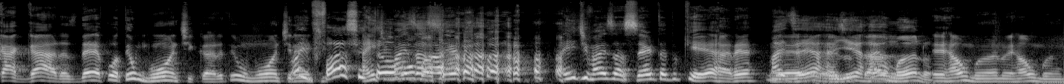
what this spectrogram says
Cagadas, né? Pô, tem um monte, cara. Tem um monte, né? A Ai, gente- fácil, a gente então. mais uma. acerta. A gente mais acerta do que erra, né? Mas erra, e errar é humano. Errar humano, errar humano.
